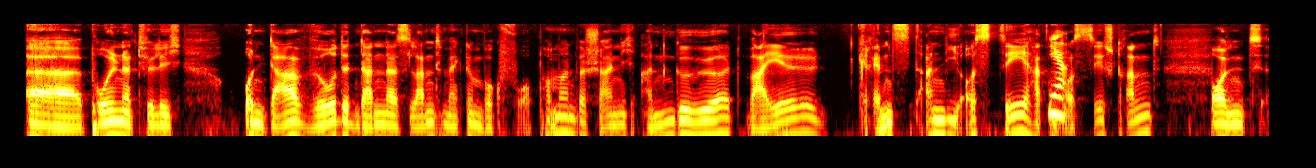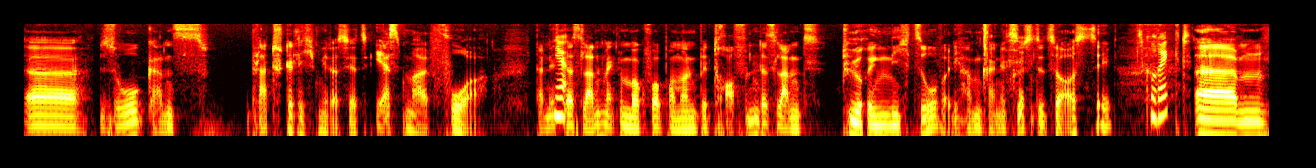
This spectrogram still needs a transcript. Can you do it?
äh, Polen natürlich. Und da würde dann das Land Mecklenburg-Vorpommern wahrscheinlich angehört, weil grenzt an die Ostsee, hat einen ja. Ostseestrand. Und äh, so ganz platt stelle ich mir das jetzt erstmal vor. Dann ist ja. das Land Mecklenburg-Vorpommern betroffen, das Land Thüringen nicht so, weil die haben keine Küste zur Ostsee. Korrekt. Ähm,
